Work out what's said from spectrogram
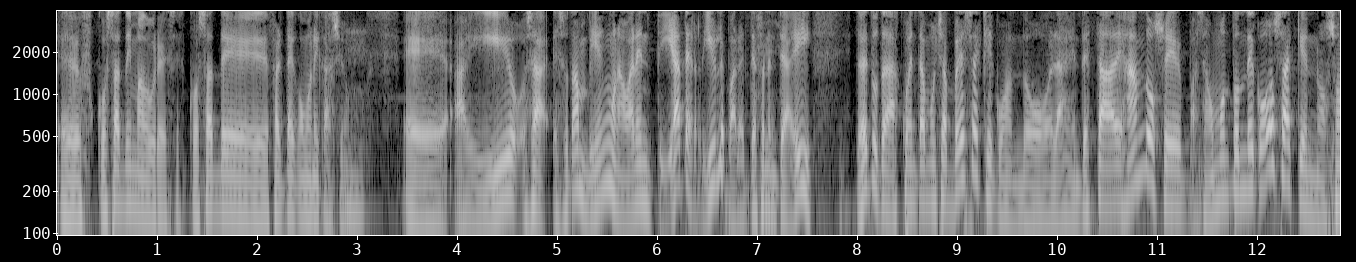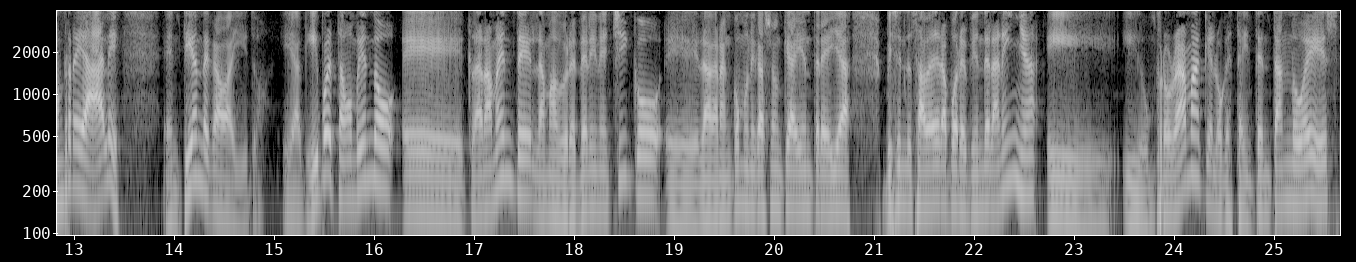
Eh, cosas de inmadureces, cosas de, falta de comunicación. Eh, ahí, o sea, eso también una valentía terrible pararte frente ahí. Entonces tú te das cuenta muchas veces que cuando la gente está dejándose, pasan un montón de cosas que no son reales. ¿Entiende, caballito? Y aquí pues estamos viendo eh, claramente la madurez del INE Chico, eh, la gran comunicación que hay entre ella, Vicente Saavedra, por el bien de la niña, y, y un programa que lo que está intentando es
